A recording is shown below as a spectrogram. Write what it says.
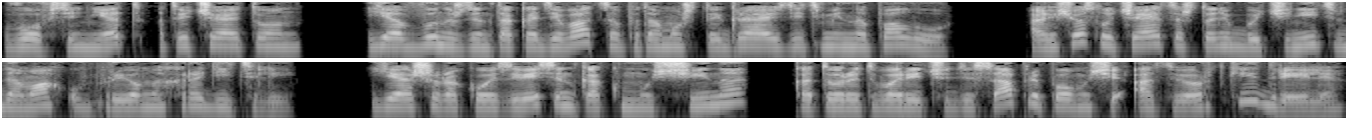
«Вовсе нет», — отвечает он. «Я вынужден так одеваться, потому что играю с детьми на полу, а еще случается что-нибудь чинить в домах у приемных родителей. Я широко известен как мужчина, который творит чудеса при помощи отвертки и дрели.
